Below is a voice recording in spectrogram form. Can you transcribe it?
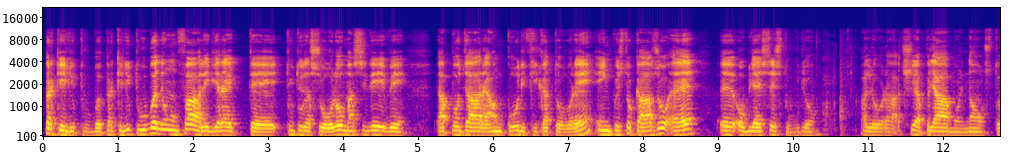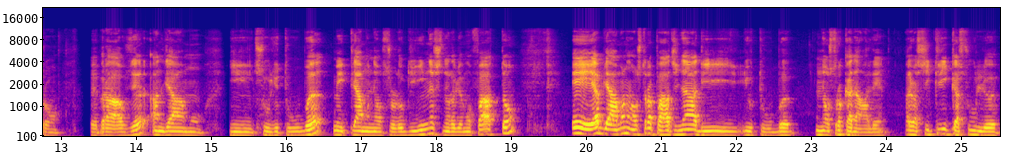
perché YouTube? Perché YouTube non fa le dirette tutto da solo, ma si deve appoggiare a un codificatore e in questo caso è eh, OBS Studio. Allora, ci apriamo il nostro browser, andiamo in, su YouTube, mettiamo il nostro login se non l'abbiamo fatto e abbiamo la nostra pagina di YouTube, il nostro canale. Allora si clicca sul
